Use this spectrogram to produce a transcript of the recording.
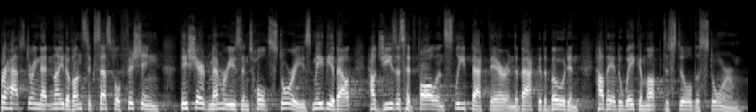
Perhaps during that night of unsuccessful fishing, they shared memories and told stories, maybe about how Jesus had fallen asleep back there in the back of the boat and how they had to wake him up to still the storm.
